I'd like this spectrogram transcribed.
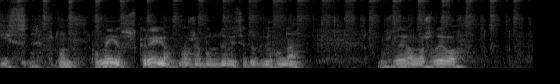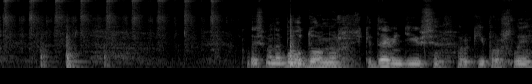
кисне. Потім помию, вскрию, вже буду дивитися до двигуна. Можливо, можливо. Колись в мене був донор, тільки де він дівся, роки пройшли.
